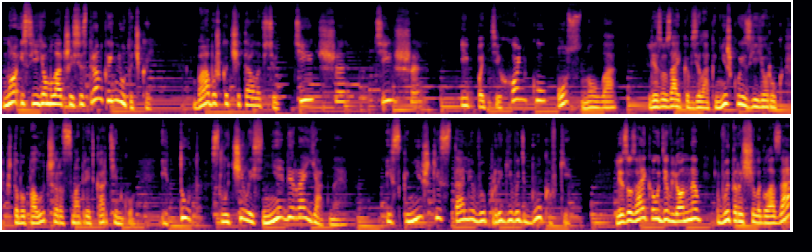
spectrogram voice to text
но и с ее младшей сестренкой Нюточкой. Бабушка читала все тише, тише и потихоньку уснула. Лизузайка взяла книжку из ее рук, чтобы получше рассмотреть картинку. И тут случилось невероятное. Из книжки стали выпрыгивать буковки. Лизузайка удивленно вытаращила глаза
